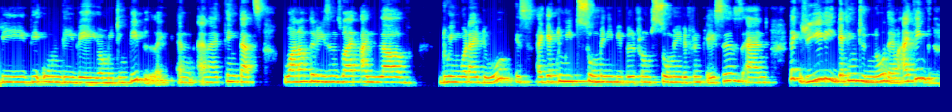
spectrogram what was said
be the only way you're meeting people like and and i think that's one of the reasons why i love doing what I do is I get to meet so many people from so many different places and like really getting to know them. I think yes.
